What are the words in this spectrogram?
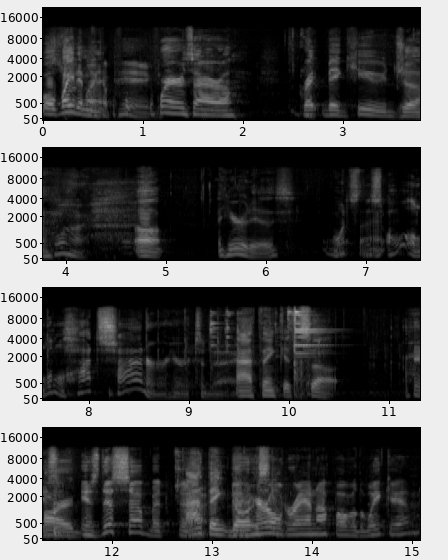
Well, wait a Sweat like minute. a pig. Where's our uh, great big huge, uh, uh, here it is. What's this? Oh, a little hot cider here today. I think it's uh, Is- hard. Is, this sub that, uh, I think that Doris- Harold ran up over the weekend?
